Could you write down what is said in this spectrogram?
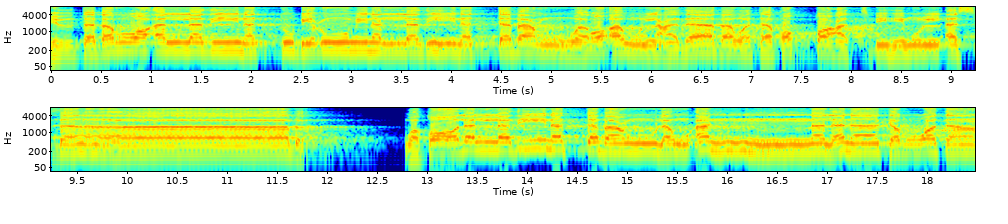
إذ تبرأ الذين اتبعوا من الذين اتبعوا ورأوا العذاب وتقطعت بهم الأسباب. وقال الذين اتبعوا لو أن لنا كرة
